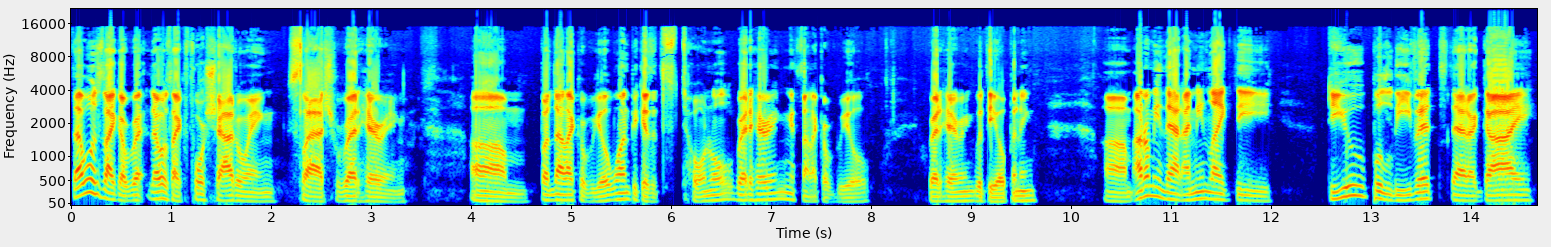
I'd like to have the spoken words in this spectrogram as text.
that was like a re- that was like foreshadowing slash red herring. Um but not like a real one because it's tonal red herring. It's not like a real red herring with the opening. Um I don't mean that. I mean like the do you believe it that a guy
